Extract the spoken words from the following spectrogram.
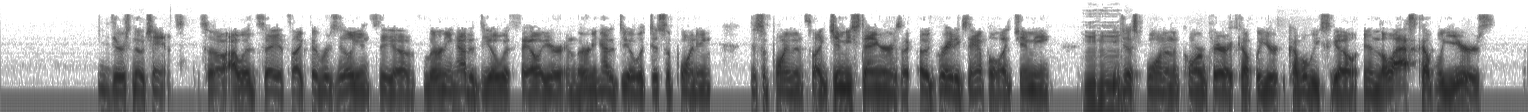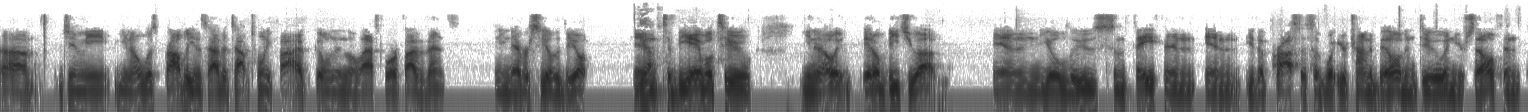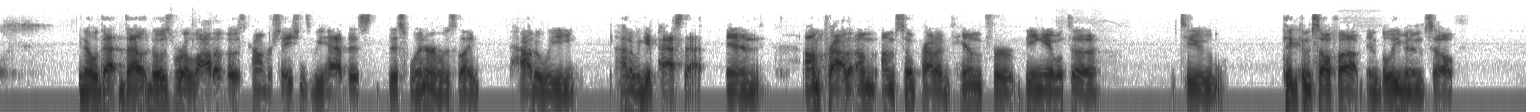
there's no chance. So I would say it's like the resiliency of learning how to deal with failure and learning how to deal with disappointing disappointments. Like Jimmy Stanger is a, a great example. Like Jimmy, he mm-hmm. just won in the Korn Ferry a couple year, couple weeks ago. In the last couple years, um, Jimmy, you know, was probably inside the top 25 going into the last four or five events, and he never sealed the deal. And Yeah. to be able to, you know, it, it'll beat you up, and you'll lose some faith in in the process of what you're trying to build and do and yourself and you know that, that those were a lot of those conversations we had this this winter was like how do we how do we get past that and i'm proud i'm i'm so proud of him for being able to to pick himself up and believe in himself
